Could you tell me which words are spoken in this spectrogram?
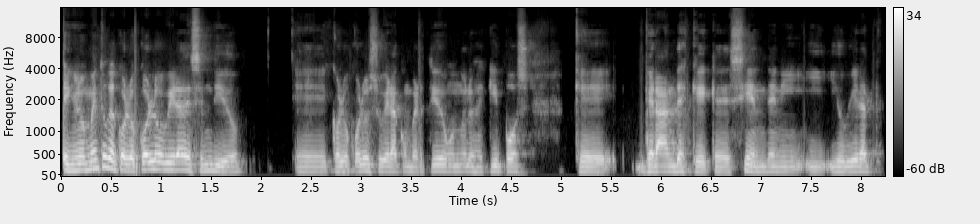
en el momento que Colo Colo hubiera descendido, eh, Colo Colo se hubiera convertido en uno de los equipos que, grandes que, descienden y, y, hubiera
